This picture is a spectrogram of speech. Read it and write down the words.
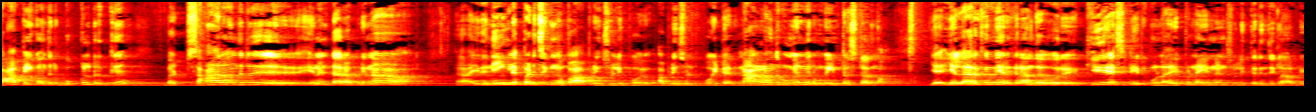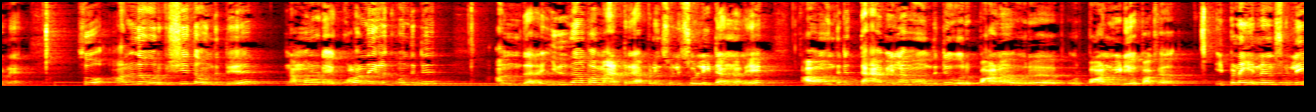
டாபிக் வந்துட்டு புக்கில் இருக்குது பட் சார் வந்துட்டு என்னட்டார் அப்படின்னா இது நீங்களே படிச்சுக்கங்கப்பா அப்படின்னு சொல்லி போய் அப்படின்னு சொல்லிட்டு போயிட்டு நாங்களாம் வந்து உண்மையிலுமே ரொம்ப இன்ட்ரெஸ்டாக இருந்தோம். எல்லாருக்குமே இருக்கிற அந்த ஒரு கியூரியாசிட்டி இருக்கும்ல இப்படின்னா என்னன்னு சொல்லி தெரிஞ்சுக்கலாம் அப்படின்னு. ஸோ அந்த ஒரு விஷயத்த வந்துட்டு நம்மளுடைய குழந்தைகளுக்கு வந்துட்டு அந்த இதுதான்ப்பா மேட்ரு அப்படின்னு சொல்லி சொல்லிட்டாங்கனாலே அவன் வந்துட்டு தேவையில்லாமல் வந்துட்டு ஒரு பானை ஒரு ஒரு பான் வீடியோ பார்க்க இப்போனா என்னன்னு சொல்லி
